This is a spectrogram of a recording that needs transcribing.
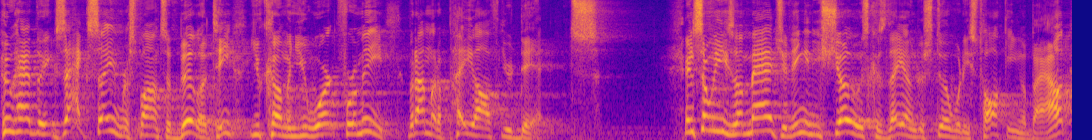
who have the exact same responsibility. You come and you work for me, but I'm going to pay off your debts. And so he's imagining, and he shows because they understood what he's talking about.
